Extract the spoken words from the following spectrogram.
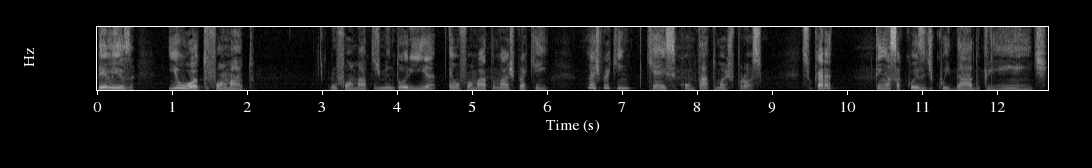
Beleza. E o outro formato? Um formato de mentoria é um formato mais para quem? Mais para quem quer esse contato mais próximo. Se o cara tem essa coisa de cuidar do cliente,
